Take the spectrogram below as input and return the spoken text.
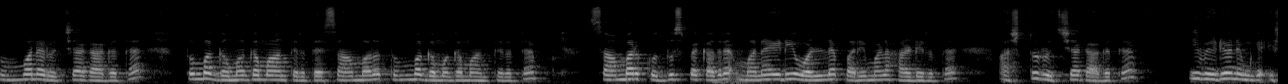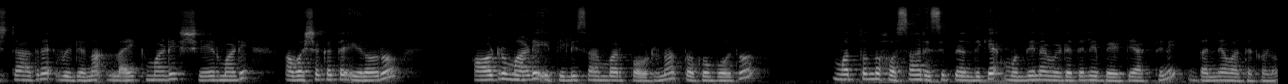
ತುಂಬಾ ರುಚಿಯಾಗಿ ಆಗುತ್ತೆ. ತುಂಬ ಘಮ ಘಮ ಅಂತಿರುತ್ತೆ. ಸಾಂಬಾರು ತುಂಬ ಘಮ ಘಮ ಅಂತಿರುತ್ತೆ. ಸಾಂಬಾರು ಕುದಿಸ್ಬೇಕಾದ್ರೆ ಮನೆ ಇಡೀ ಒಳ್ಳೆ ಪರಿಮಳ ಹರಡಿರುತ್ತೆ, ಅಷ್ಟು ರುಚಿಯಾಗುತ್ತೆ ಈ ವಿಡಿಯೋ ನಿಮಗೆ ಇಷ್ಟ ಆದರೆ ವಿಡಿಯೋನ ಲೈಕ್ ಮಾಡಿ, ಶೇರ್ ಮಾಡಿ, ಅವಶ್ಯಕತೆ ಇರೋರು ಆರ್ಡ್ರ್ ಮಾಡಿ ಈ ತಿಳಿ ಸಾಂಬಾರು ಪೌಡ್ರನ್ನ ತೊಗೋಬೋದು. ಮತ್ತೊಂದು ಹೊಸ ರೆಸಿಪಿಯೊಂದಿಗೆ ಮುಂದಿನ ವಿಡಿಯೋದಲ್ಲಿ ಭೇಟಿ ಆಗ್ತೀನಿ ಧನ್ಯವಾದಗಳು.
